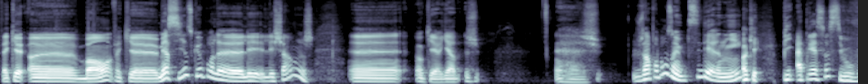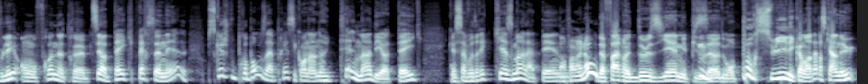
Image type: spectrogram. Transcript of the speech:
Fait que, euh, bon, fait que, euh, merci en tout cas pour l'échange. Euh, ok, regarde. Je, euh, je- je vous en propose un petit dernier. OK. Puis après ça, si vous voulez, on fera notre petit hot take personnel. Puis ce que je vous propose après, c'est qu'on en a eu tellement des hot takes que ça vaudrait quasiment la peine D'en faire un autre. de faire un deuxième épisode où on poursuit les commentaires parce qu'il y en a eu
